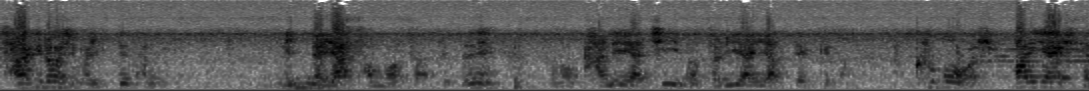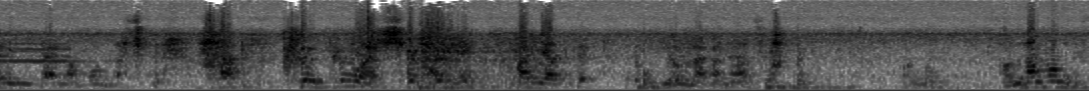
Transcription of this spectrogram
佐々木老師も言ってたね。みんなやっさもさって言ってねその金や地位の取り合いやってるけど。雲を引っ張り合いしてるみたいなもんだし。雲は一生懸命引っ張り合って。世の中のやつは。あのそんなもんです。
